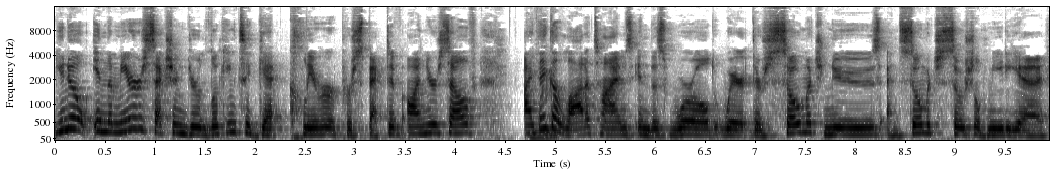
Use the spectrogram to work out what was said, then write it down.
you know, in the mirror section you're looking to get clearer perspective on yourself. I think mm-hmm. a lot of times in this world where there's so much news and so much social media,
